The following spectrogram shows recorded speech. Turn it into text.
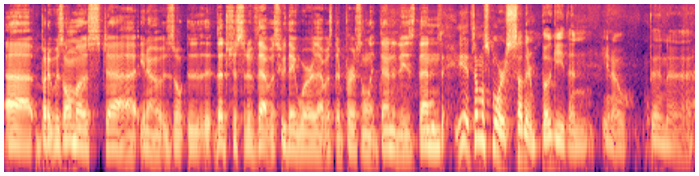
uh, but it was almost uh, you know was, uh, that's just sort of that was who they were, that was their personal identities. Then Yeah, it's almost more Southern boogie than you know than, uh,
